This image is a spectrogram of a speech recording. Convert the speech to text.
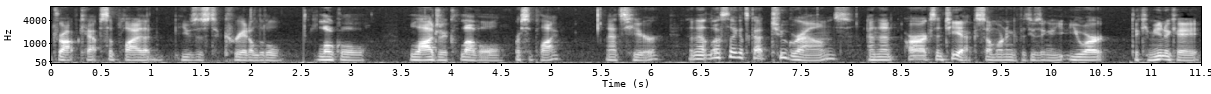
drop cap supply that uses to create a little local logic level or supply. That's here. And that looks like it's got two grounds and then RX and TX. So I'm wondering if it's using a UART to communicate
